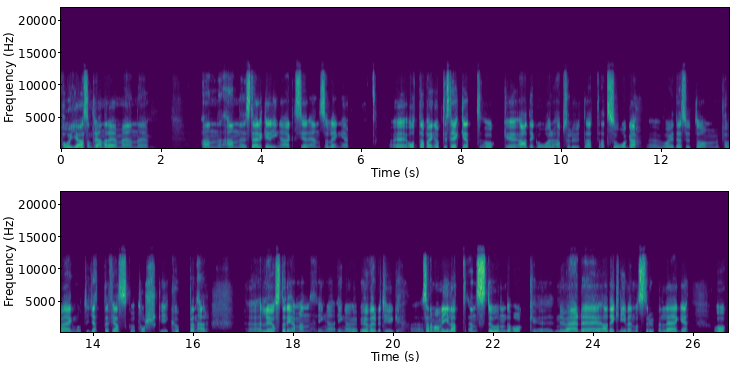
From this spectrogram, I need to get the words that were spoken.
Poja som tränare, men eh, han, han stärker inga aktier än så länge. Eh, åtta poäng upp till strecket och eh, ja, det går absolut att, att såga. Eh, var ju dessutom på väg mot jättefiasko, torsk i kuppen här. Eh, löste det, men inga, inga överbetyg. Eh, sen har man vilat en stund och eh, nu är det, ja, det är kniven mot strupen läge och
